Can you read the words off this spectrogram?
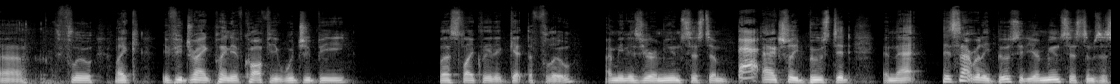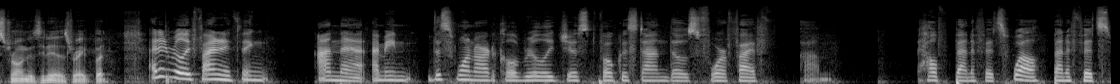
uh, flu. Like, if you drank plenty of coffee, would you be less likely to get the flu? I mean, is your immune system That- actually boosted? And that it's not really boosted. Your immune system's as strong as it is, right? But I didn't really find anything on that. I mean, this one article really just focused on those four or five um, health benefits. Well, benefits,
